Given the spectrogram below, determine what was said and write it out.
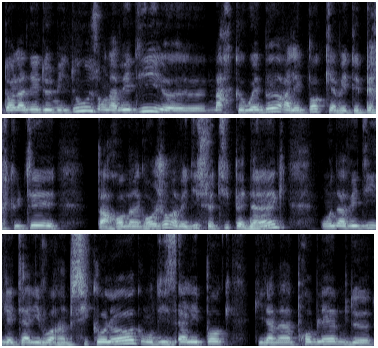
dans l'année 2012, on avait dit, Mark Webber à l'époque qui avait été percuté par Romain Grosjean avait dit ce type est dingue. On avait dit il était allé voir un psychologue. On disait à l'époque qu'il avait un problème de,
